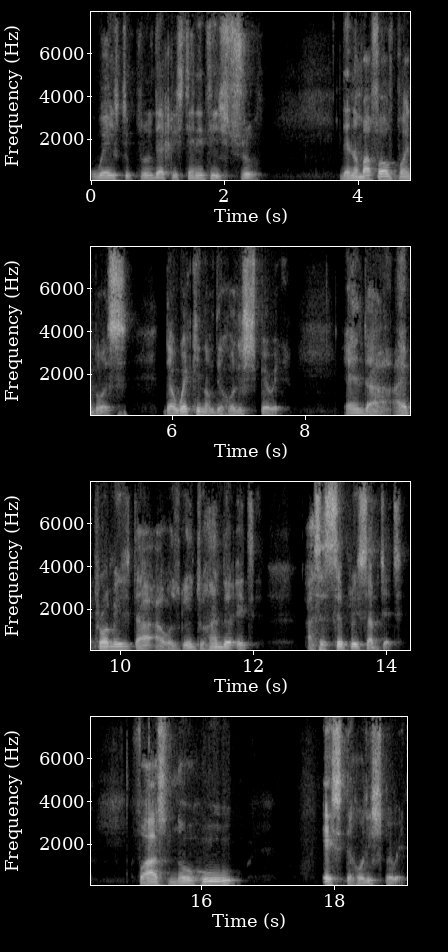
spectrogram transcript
ways to prove that christianity is true the number four point was the working of the holy spirit. And uh, I promised that I was going to handle it as a separate subject for us to know who is the Holy Spirit,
